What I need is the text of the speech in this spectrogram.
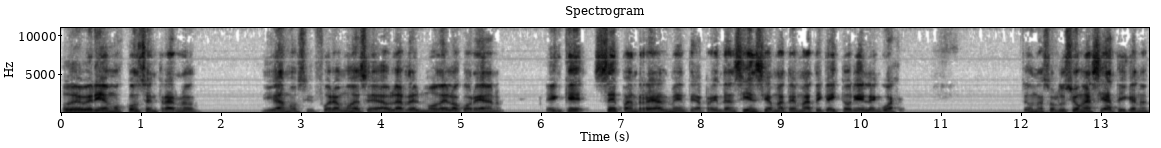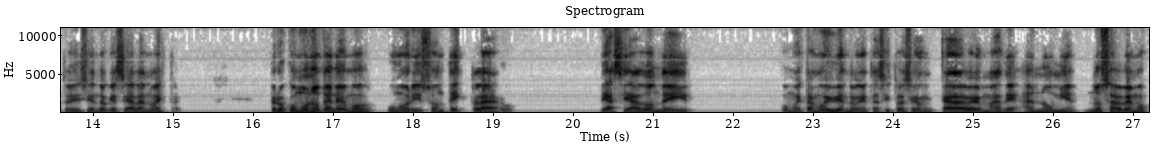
o deberíamos concentrarnos, digamos, si fuéramos a hablar del modelo coreano, en que sepan realmente, aprendan ciencia, matemática, historia y lenguaje? es una solución asiática, no estoy diciendo que sea la nuestra. Pero como no tenemos un horizonte claro de hacia dónde ir, como estamos viviendo en esta situación cada vez más de anomia, no sabemos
